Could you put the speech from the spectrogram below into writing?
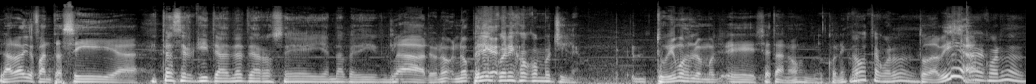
La radio fantasía. Está cerquita, andate a Rosé y anda a pedir. Claro, no, no Pedí conejo con mochila. Tuvimos mo- eh, ya está, ¿no? El conejo. No, está guardado. ¿Todavía? Está guardado.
